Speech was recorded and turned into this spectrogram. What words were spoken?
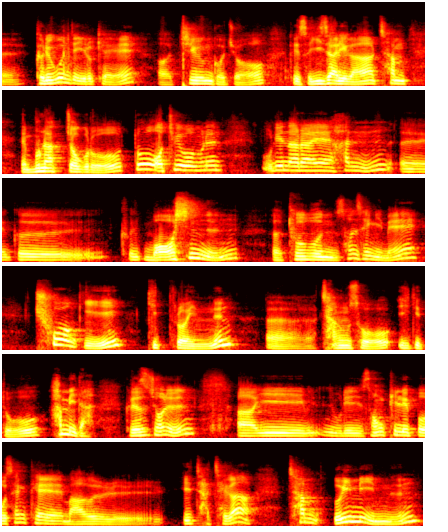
예, 그리고 이제 이렇게 어, 지은 거죠. 그래서 이 자리가 참 문학적으로 또 어떻게 보면은 우리나라의 한그 그 멋있는 어, 두분 선생님의 추억이 깃들어 있는 어, 장소이기도 합니다. 그래서 저는 어, 이 우리 성필리포 생태 마을 이 자체가 참 의미 있는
